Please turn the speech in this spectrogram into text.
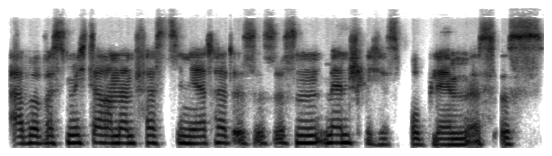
Aber was mich daran dann fasziniert hat, ist, es ist ein menschliches Problem. Es, es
